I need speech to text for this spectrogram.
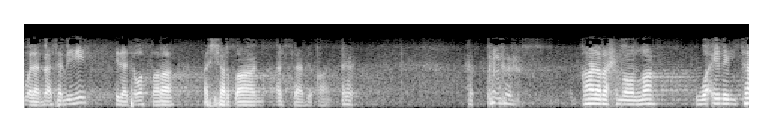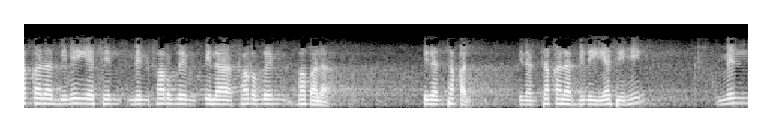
ولا بأس به إذا توفر الشرطان السابقان. قال رحمه الله وإن انتقل بنية من فرض إلى فرض بطل إذا انتقل إذا انتقل بنيته من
